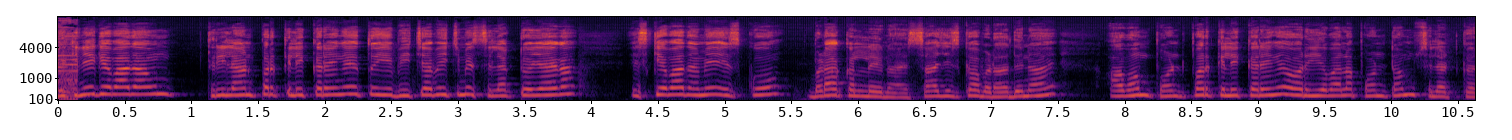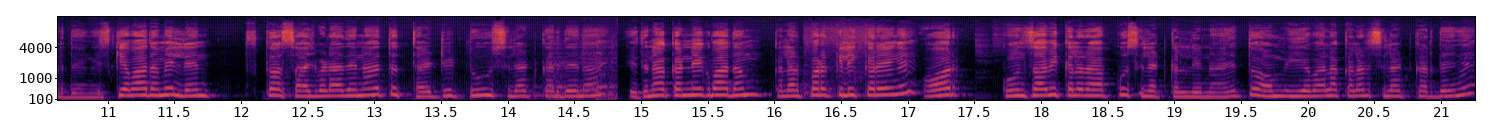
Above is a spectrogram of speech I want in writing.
लिखने के बाद हम थ्री लाइन पर क्लिक करेंगे तो ये बीचा बीच में सिलेक्ट हो जाएगा। इसके बाद हमें इसको बड़ा कर लेना है साइज़ इसका बढ़ा देना है। अब हम फॉन्ट पर क्लिक करेंगे और ये वाला फॉन्ट हम सिलेक्ट कर देंगे। इसके बाद हमें लेंथ का साइज़ बढ़ा देना है तो 32 सिलेक्ट कर देना है। इतना करने के बाद हम कलर पर क्लिक करेंगे और कौन सा भी कलर आपको सिलेक्ट कर लेना है तो हम ये वाला कलर सिलेक्ट कर देंगे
